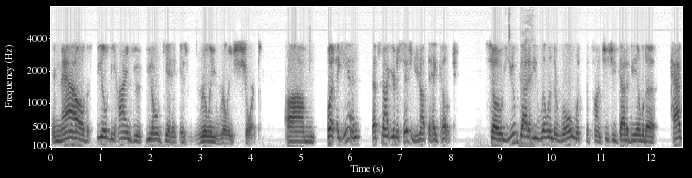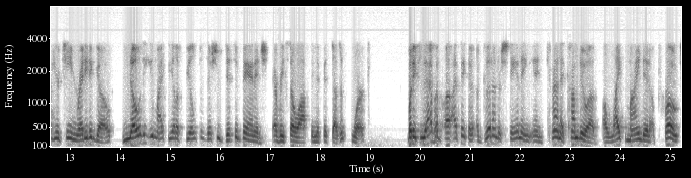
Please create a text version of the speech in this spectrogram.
And now the field behind you, if you don't get it, is really, really short. Um, but again, that's not your decision. You're not the head coach. So you've got to be willing to roll with the punches. You've got to be able to have your team ready to go. Know that you might be able to field position disadvantage every so often if it doesn't work. But if you have, a, a I think, a, a good understanding and kind of come to a, a like-minded approach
